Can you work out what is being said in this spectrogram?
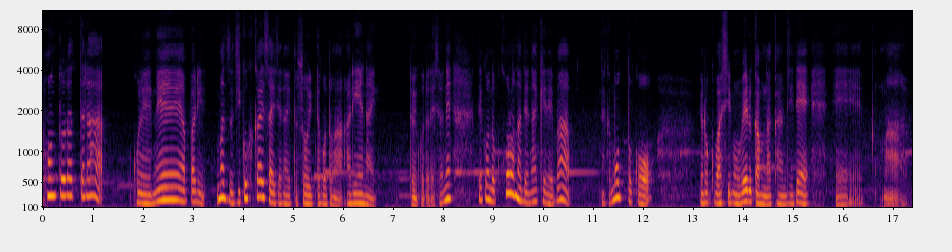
本当だったらこれねやっぱりまず自国開催じゃないとそういったことがありえないということですよね。で今度コロナでなければなんかもっとこう喜ばしいもウェルカムな感じで、えー、まあ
